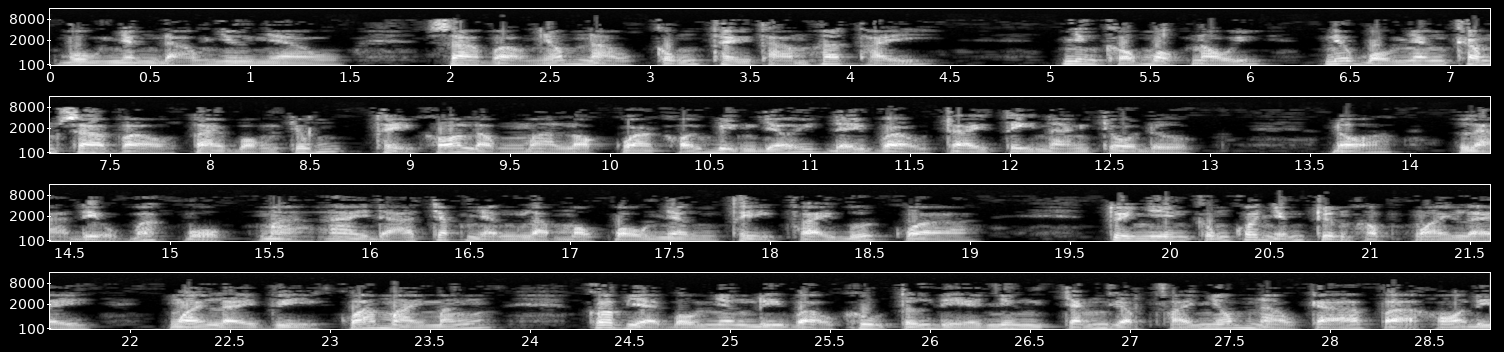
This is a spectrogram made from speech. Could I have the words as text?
vô nhân đạo như nhau, xa vào nhóm nào cũng thê thảm hết thảy. Nhưng khổ một nỗi, nếu bộ nhân không xa vào tay bọn chúng, thì khó lòng mà lọt qua khỏi biên giới để vào trại tị nạn cho được. Đó là điều bắt buộc mà ai đã chấp nhận làm một bộ nhân thì phải bước qua. Tuy nhiên cũng có những trường hợp ngoại lệ, ngoại lệ vì quá may mắn, có vài bộ nhân đi vào khu tử địa nhưng chẳng gặp phải nhóm nào cả và họ đi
